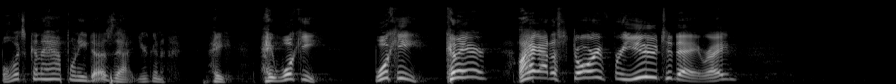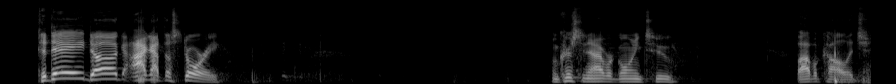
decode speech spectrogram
But what's going to happen when He does that? You're going to, hey, hey, Wookie, Wookie, come here. I got a story for you today, right? Today, Doug, I got the story. When Christy and I were going to Bible college,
